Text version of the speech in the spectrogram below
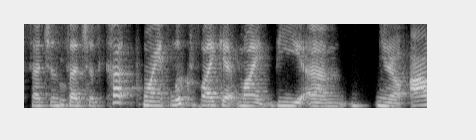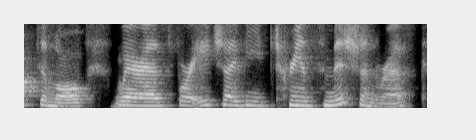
such and such a cut point looks like it might be um, you know optimal mm-hmm. whereas for hiv transmission risk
